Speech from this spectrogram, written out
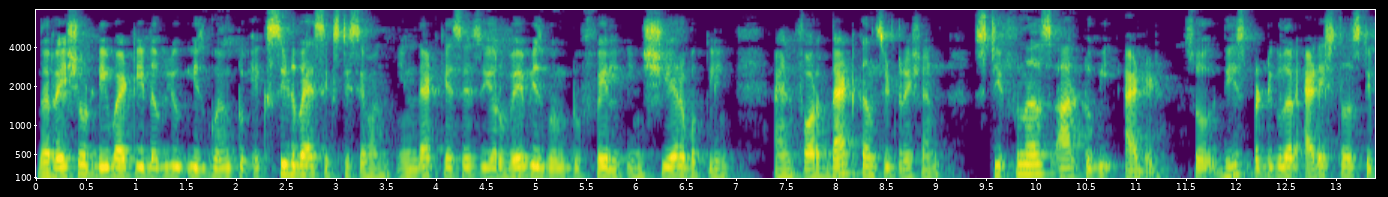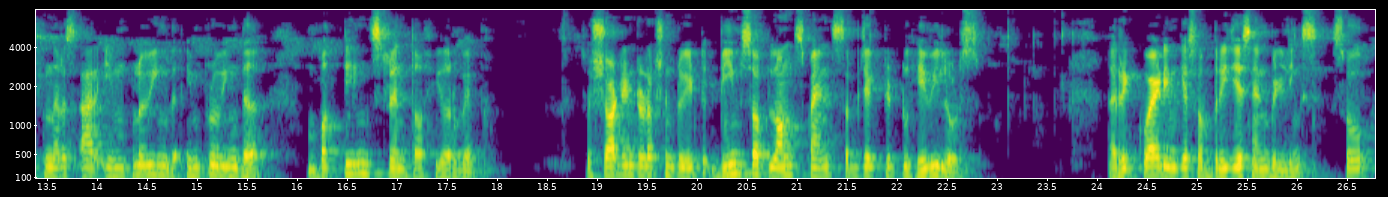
the ratio d by tw is going to exceed by 67 in that cases your web is going to fail in shear buckling and for that consideration stiffeners are to be added. So these particular additional stiffeners are improving the improving the buckling strength of your web. So short introduction to it. Beams of long span subjected to heavy loads required in case of bridges and buildings. So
